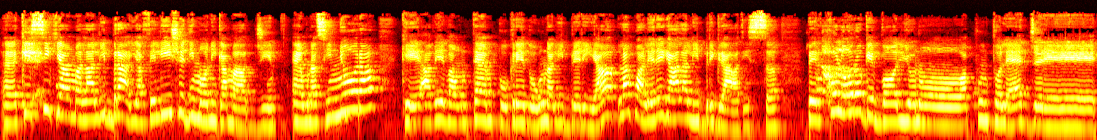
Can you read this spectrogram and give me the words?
eh, che si chiama La Libraia Felice di Monica Maggi. È una signora che aveva un tempo, credo, una libreria, la quale regala libri gratis per coloro che vogliono appunto leggere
